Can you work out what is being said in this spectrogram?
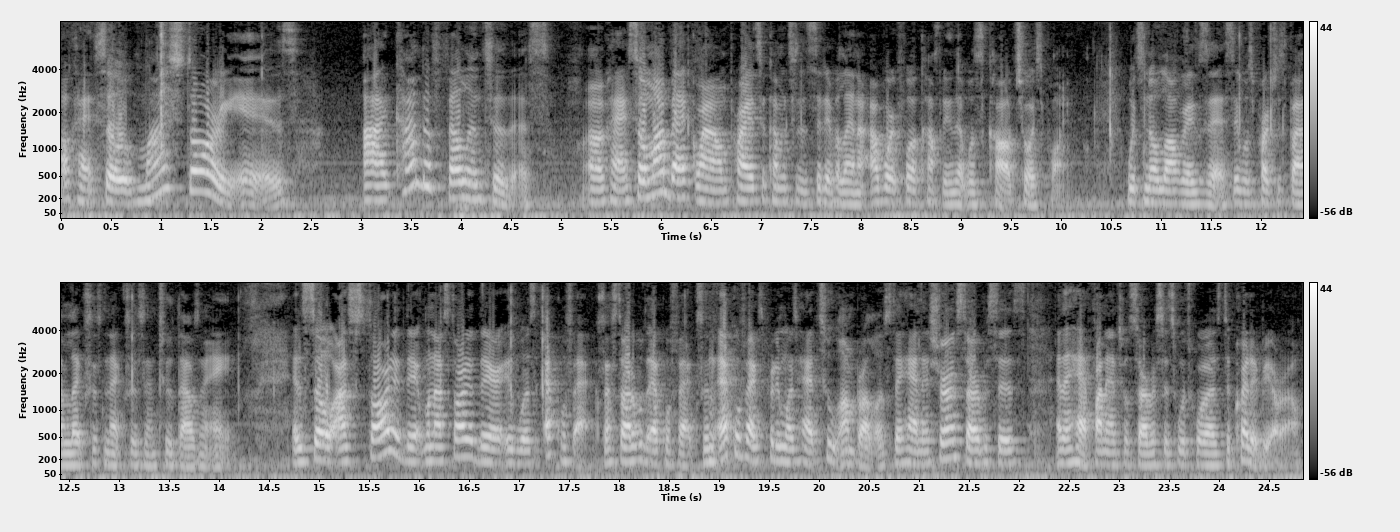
Okay, so my story is I kind of fell into this. Okay, so my background prior to coming to the city of Atlanta, I worked for a company that was called ChoicePoint, which no longer exists. It was purchased by LexisNexis in 2008. And so I started there. When I started there, it was Equifax. I started with Equifax, and Equifax pretty much had two umbrellas. They had insurance services and they had financial services, which was the credit bureau.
